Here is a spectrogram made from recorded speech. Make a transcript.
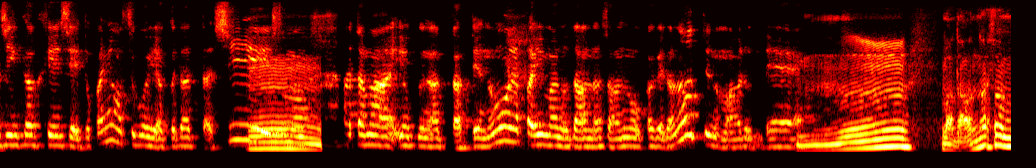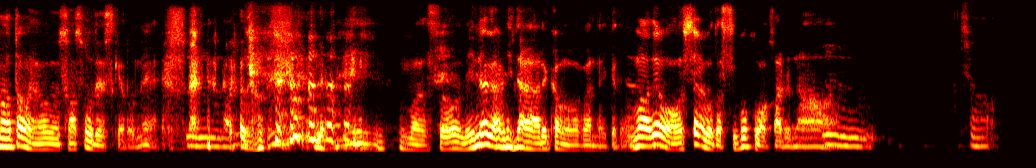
人格形成とかにもすごい役立ったしその頭良くなったっていうのもやっぱり今の旦那さんのおかげだなっていうのもあるんでう。ーん。まあ、旦那さんも頭良さそうですけどね。まあ、そう、みんながみんなあれかもわかんないけど。うんまあ、でも、おっしゃることはすごくわかるな。うん、そう。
